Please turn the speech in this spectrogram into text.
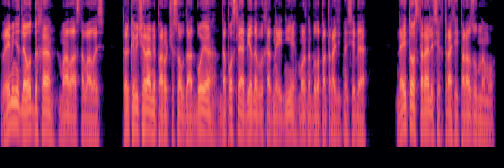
Времени для отдыха мало оставалось. Только вечерами пару часов до отбоя, да после обеда в выходные дни можно было потратить на себя. Да и то старались их тратить по-разумному.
